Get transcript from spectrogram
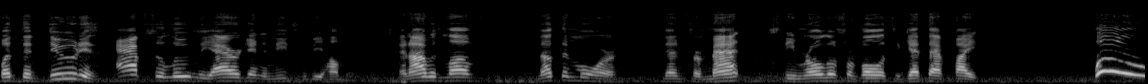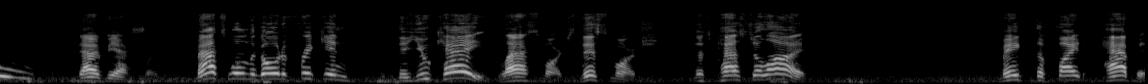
But the dude is absolutely arrogant and needs to be humbled. And I would love nothing more than for Matt Steamroller Frevola to get that fight. Woo! That would be excellent. Matt's willing to go to freaking the UK last March, this March, this past July. Make the fight happen.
